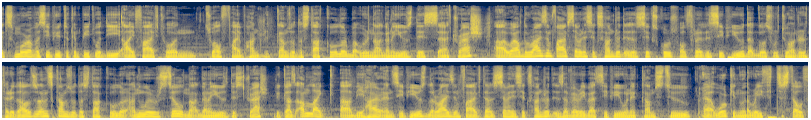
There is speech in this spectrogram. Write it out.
it's more of a CPU to compete with the i5 12500. Comes with a stock cooler, but we're not gonna use this uh, trash. Uh, while the Ryzen 5 7600 is a 6 core 12 threaded CPU that goes for $230 and it comes with a stock cooler and we're still not gonna use this trash because unlike uh, the higher end CPUs, the Ryzen 5 7600 is a very bad CPU when it comes to uh, working with Wraith Stealth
